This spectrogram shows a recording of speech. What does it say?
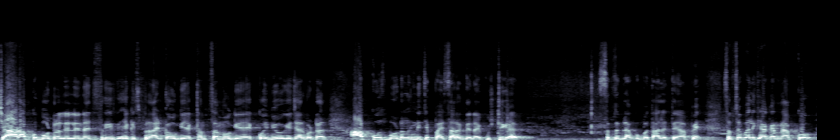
चार आपको बोतल ले लेना है, जैसे कि एक स्प्राइट का हो गया, एक थम्सम हो गया कोई भी हो गया चार बोतल आपको उस बोतल के नीचे पैसा रख देना है कुछ, ठीक है? सबसे पहले आपको बता लेते हैं यहाँ पे। सबसे पहले क्या करना है आपको?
